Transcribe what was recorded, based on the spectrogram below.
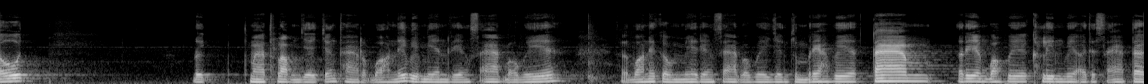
តូច ដូចអាធ្លាប់និយាយចឹងថារបស់នេះវាមានរាងស្អាតរបស់វារបស់នេះក៏មានរាងស្អាតរបស់វាយើងជំរះវាតាមរាងរបស់វា clean វាឲ្យតែស្អាតទៅ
